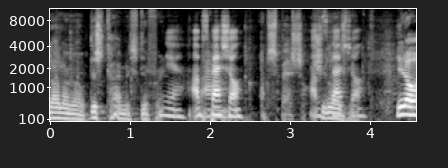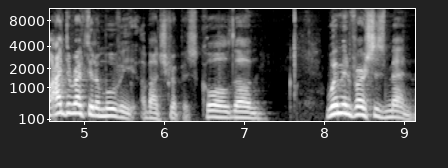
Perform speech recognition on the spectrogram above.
no, no, no, this time it's different. Yeah, I'm special. I'm special. I'm she loves me. special. You know, I directed a movie about strippers called um, Women versus Men.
